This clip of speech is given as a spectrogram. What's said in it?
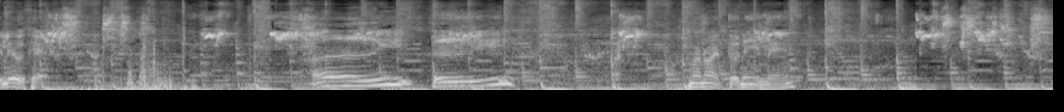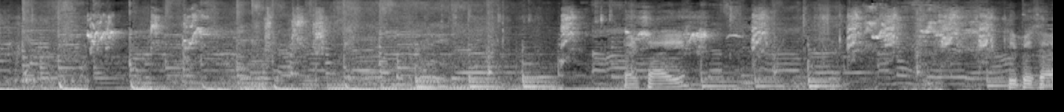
เร็วแท้เอ้ยเอ้ยมาหน่อยตัวนี้ไหมไปใส่ที่ไปใส่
